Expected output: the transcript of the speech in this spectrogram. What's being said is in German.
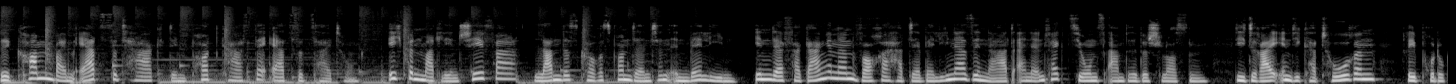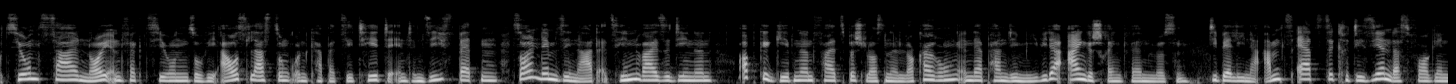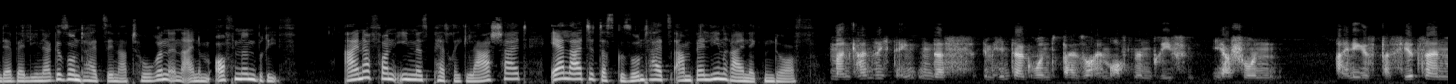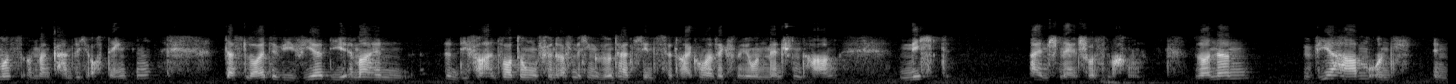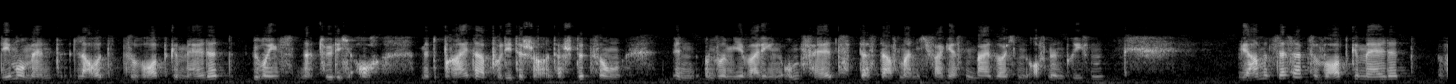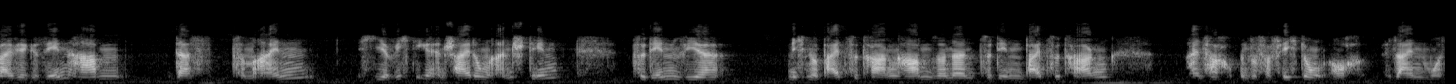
Willkommen beim Ärztetag, dem Podcast der Ärztezeitung. Ich bin Madeleine Schäfer, Landeskorrespondentin in Berlin. In der vergangenen Woche hat der Berliner Senat eine Infektionsampel beschlossen. Die drei Indikatoren Reproduktionszahl, Neuinfektionen sowie Auslastung und Kapazität der Intensivbetten sollen dem Senat als Hinweise dienen, ob gegebenenfalls beschlossene Lockerungen in der Pandemie wieder eingeschränkt werden müssen. Die Berliner Amtsärzte kritisieren das Vorgehen der Berliner Gesundheitssenatorin in einem offenen Brief. Einer von ihnen ist Patrick Larscheid. Er leitet das Gesundheitsamt Berlin-Reinickendorf. Man kann sich denken, dass im Hintergrund bei so einem offenen Brief ja schon einiges passiert sein muss und man kann sich auch denken, dass Leute wie wir, die immerhin die Verantwortung für den öffentlichen Gesundheitsdienst für 3,6 Millionen Menschen tragen, nicht einen Schnellschuss machen, sondern wir haben uns in dem Moment laut zu Wort gemeldet, übrigens natürlich auch mit breiter politischer Unterstützung in unserem jeweiligen Umfeld. Das darf man nicht vergessen bei solchen offenen Briefen. Wir haben uns deshalb zu Wort gemeldet, weil wir gesehen haben, dass zum einen hier wichtige Entscheidungen anstehen, zu denen wir nicht nur beizutragen haben, sondern zu denen beizutragen einfach unsere Verpflichtung auch sein muss.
